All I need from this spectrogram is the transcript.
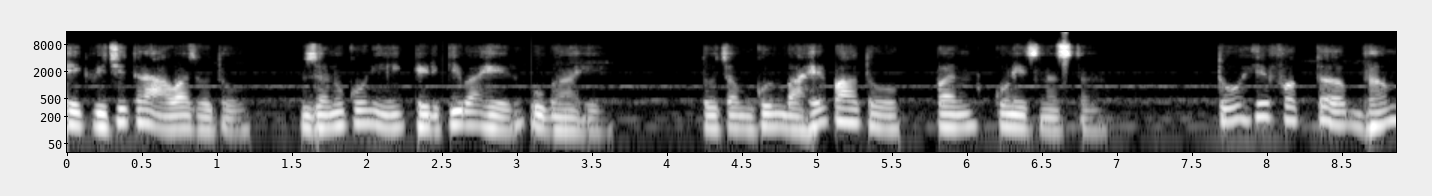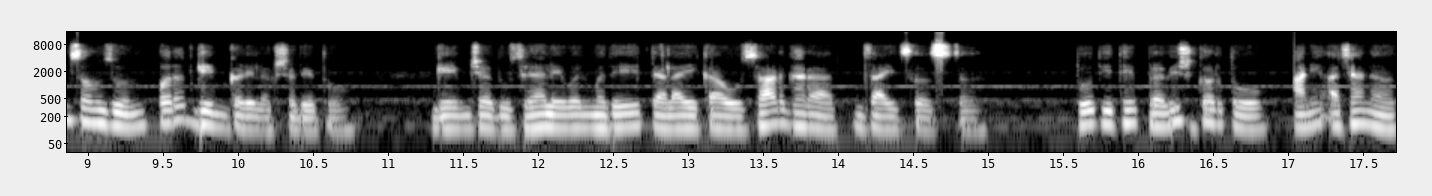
एक विचित्र आवाज होतो. जणू कोणी खिडकीबाहेर उभा आहे. तो चमकून बाहेर पाहतो पण कुणीच नसतं. तो हे फक्त भ्रम समजून परत गेमकडे लक्ष देतो. गेमच्या दुसऱ्या लेवलमध्ये त्याला एका ओसाड घरात जायचं असतं. तो तिथे प्रवेश करतो आणि अचानक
